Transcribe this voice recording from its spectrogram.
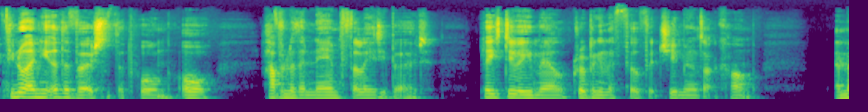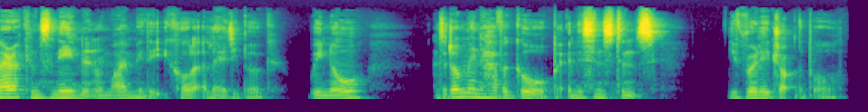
If you know any other versions of the poem or have another name for the ladybird, please do email grubbingthefilth at gmail.com. Americans needn't remind me that you call it a ladybug. We know, and I don't mean to have a go, but in this instance, You've really dropped the ball.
